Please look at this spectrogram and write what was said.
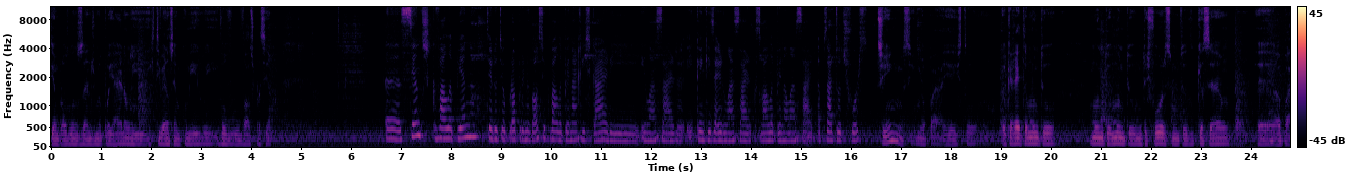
sempre aos longos anos me apoiaram e, e que estiveram sempre comigo e vou levá-los para sempre. Uh, sentes que vale a pena ter o teu próprio negócio, que vale a pena arriscar e, e, lançar, e quem quiser lançar, que se vale a pena lançar, apesar de todo o esforço? Sim, sim, opa, é isto acarreta muito, muito, muito, muito esforço, muita dedicação, uh, opa,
